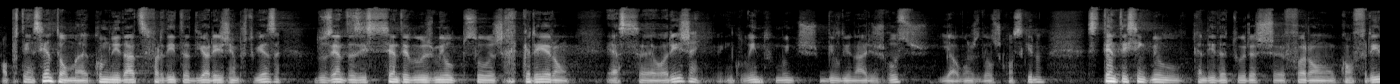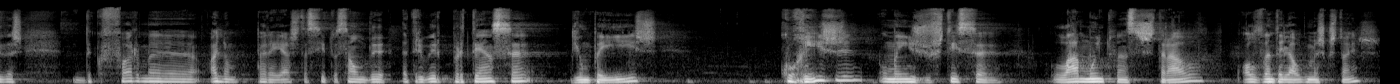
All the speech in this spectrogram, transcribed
ou pertencente a uma comunidade sefardita de origem portuguesa. 262 mil pessoas requereram essa origem, incluindo muitos bilionários russos, e alguns deles conseguiram. 75 mil candidaturas eh, foram conferidas. De que forma olham para esta situação de atribuir pertença de um país corrige uma injustiça lá muito ancestral ou levanta-lhe algumas questões?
